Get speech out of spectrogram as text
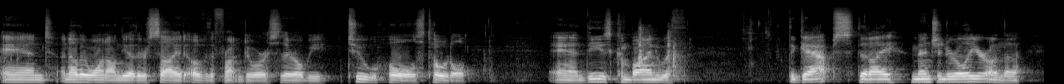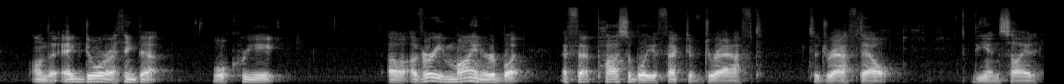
and another one on the other side of the front door so there will be two holes total and these combined with the gaps that I mentioned earlier on the on the egg door. I think that will create a, a very minor but effect, possibly effective draft to draft out the inside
